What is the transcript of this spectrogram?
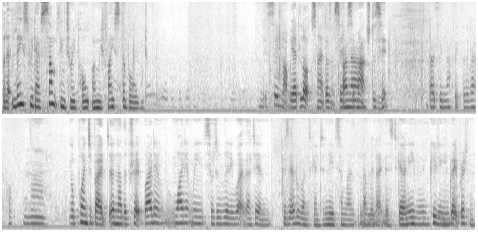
but at least we'd have something to report when we faced the board. It seemed like we had lots, now it doesn't seem so much, does it? Don't see nothing for the raffle. No. Your point about another trip, why didn't, why didn't we sort of really work that in? Because everyone's going to need somewhere lovely like this to go, and even including in Great Britain.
